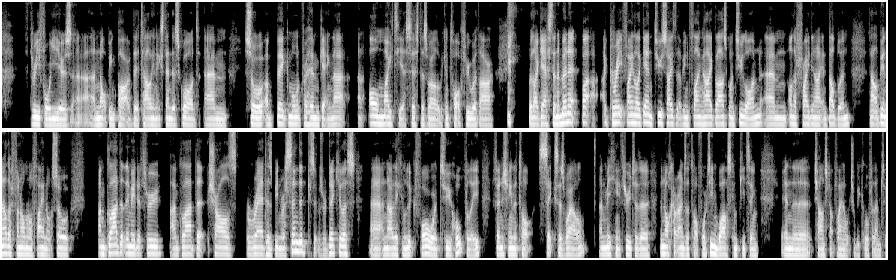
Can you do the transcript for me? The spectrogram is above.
three, four years uh, and not being part of the Italian extended squad. Um, so a big moment for him getting that an almighty assist as well that we can talk through with our with our guest in a minute. But a great final again, two sides that have been flying high, Glasgow and Toulon um, on the Friday night in Dublin. That'll be another phenomenal final. So I'm glad that they made it through. I'm glad that Charles Red has been rescinded because it was ridiculous. Uh, and now they can look forward to hopefully finishing the top six as well and making it through to the, the knockout rounds of the top 14 whilst competing in the Challenge Cup final, which will be cool for them too.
